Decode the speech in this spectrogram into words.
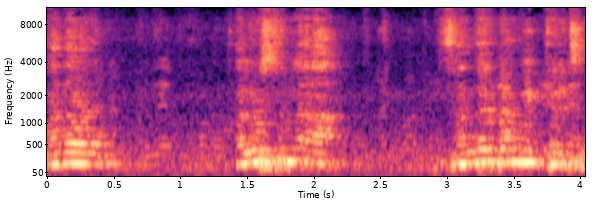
మనం కలుస్తున్న సందర్భం మీకు తెలుసు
